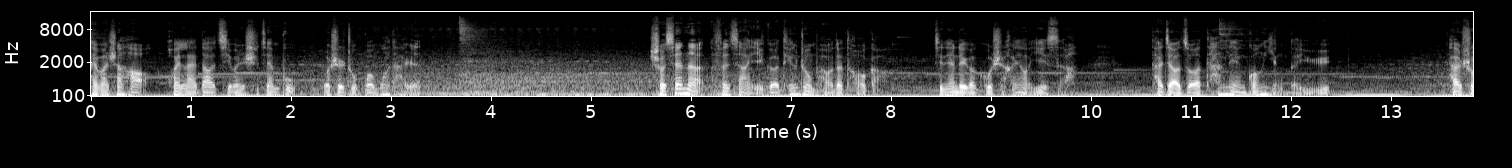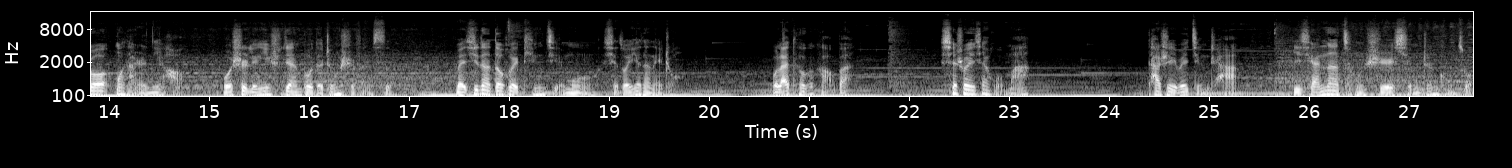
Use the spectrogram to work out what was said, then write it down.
嗨，晚上好，欢迎来到奇闻事件部，我是主播莫大人。首先呢，分享一个听众朋友的投稿，今天这个故事很有意思啊，它叫做《贪恋光影的鱼》。他说：“莫大人你好，我是灵异事件部的忠实粉丝，每期呢都会听节目、写作业的那种。我来投个稿吧。先说一下我妈，她是一位警察，以前呢从事刑侦工作。”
